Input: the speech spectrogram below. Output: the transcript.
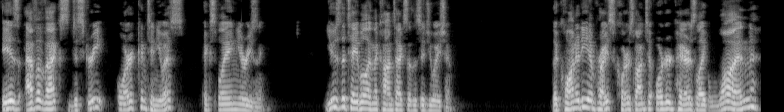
Is f of x discrete or continuous? Explain your reasoning. Use the table in the context of the situation. The quantity and price correspond to ordered pairs like 1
